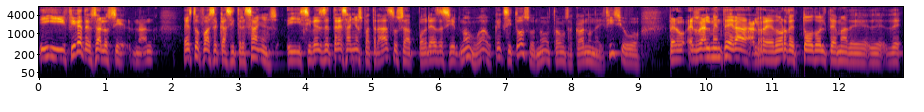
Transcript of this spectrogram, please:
Y, y fíjate, o sea, los, esto fue hace casi tres años. Y si ves de tres años para atrás, o sea, podrías decir, no, wow, qué exitoso, ¿no? Estamos acabando un edificio. o- pero eh, realmente era alrededor de todo el tema de, de- de-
